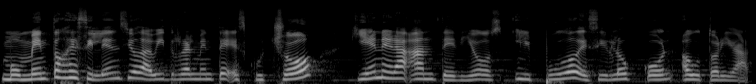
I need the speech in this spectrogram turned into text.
momentos de silencio, David realmente escuchó quién era ante Dios y pudo decirlo con autoridad,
